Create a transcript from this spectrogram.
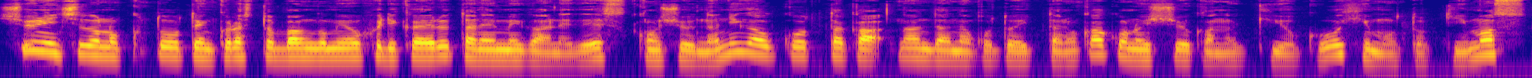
週に一度の苦闘点暮らしと番組を振り返る種メガネです。今週何が起こったか、なんであんなことを言ったのか、この一週間の記憶を紐解きます。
